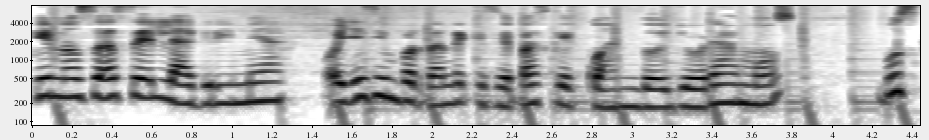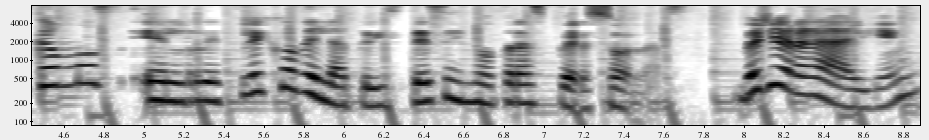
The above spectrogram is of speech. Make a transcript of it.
que nos hace lagrimear. Hoy es importante que sepas que cuando lloramos, buscamos el reflejo de la tristeza en otras personas. Ver llorar a alguien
